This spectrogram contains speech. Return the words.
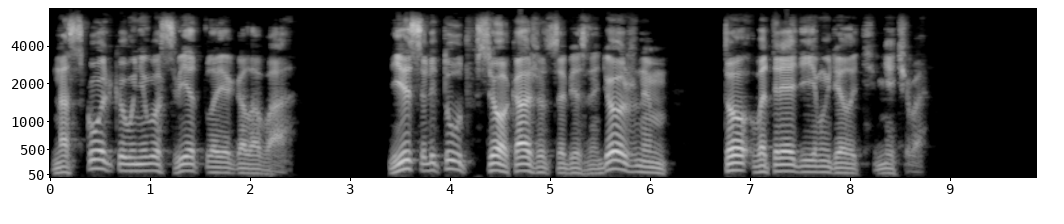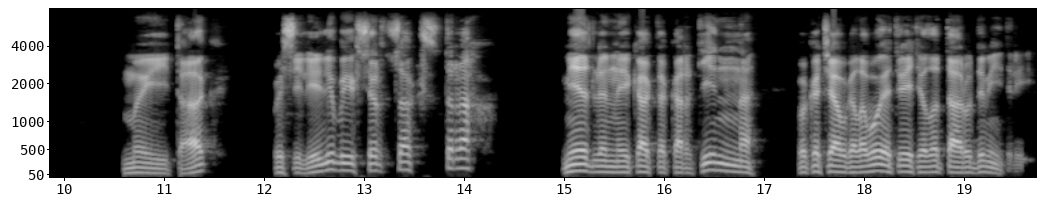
насколько у него светлая голова. Если тут все окажется безнадежным, то в отряде ему делать нечего. Мы и так поселили в их сердцах страх. Медленно и как-то картинно, покачав головой, ответил Атару Дмитрий.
